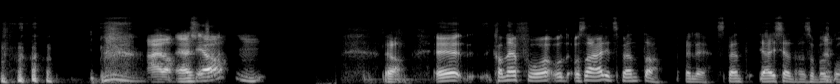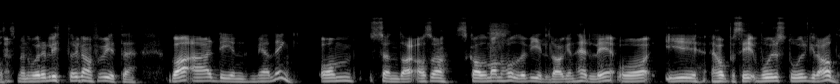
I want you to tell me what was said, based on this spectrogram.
Nei da. Ja. Mm. Ja. Eh, kan jeg få Og, så er jeg litt spent, da. Eller spent, jeg kjenner deg såpass godt. Men våre lyttere kan få vite. Hva er din mening om søndag? Altså, skal man holde hviledagen hellig, og i jeg håper å si, hvor stor grad?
